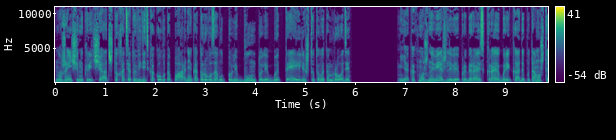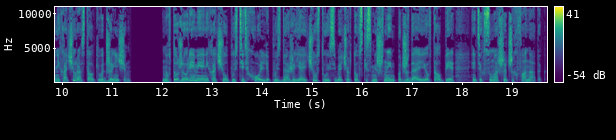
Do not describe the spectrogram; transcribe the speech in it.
но женщины кричат, что хотят увидеть какого-то парня, которого зовут то ли Бун, то ли БТ или что-то в этом роде. Я как можно вежливее пробираюсь к краю баррикады, потому что не хочу расталкивать женщин. Но в то же время я не хочу упустить Холли, пусть даже я и чувствую себя чертовски смешным, поджидая ее в толпе этих сумасшедших фанаток.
